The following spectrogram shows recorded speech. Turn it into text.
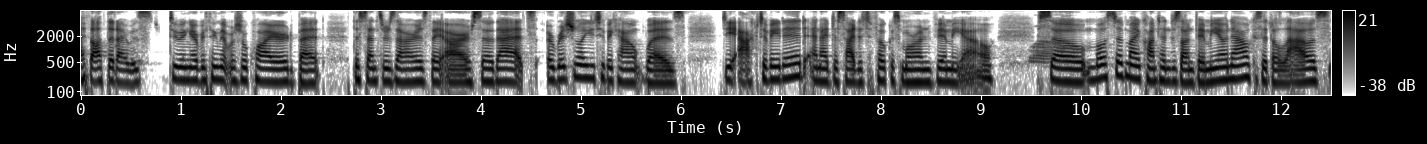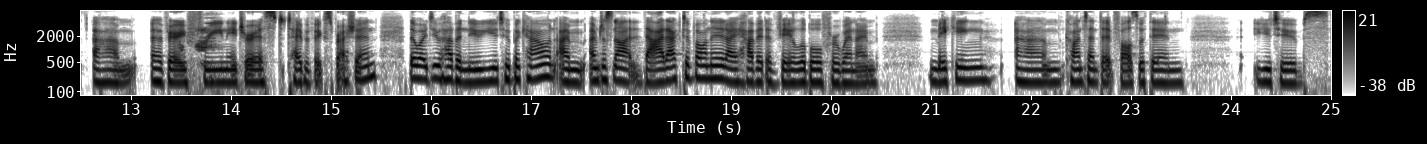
I thought that I was doing everything that was required, but the censors are as they are. So that original YouTube account was deactivated, and I decided to focus more on Vimeo. Wow. So most of my content is on Vimeo now because it allows um, a very free naturist type of expression. Though I do have a new YouTube account, I'm I'm just not that active on it. I have it available for when I'm making um, content that falls within YouTube's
